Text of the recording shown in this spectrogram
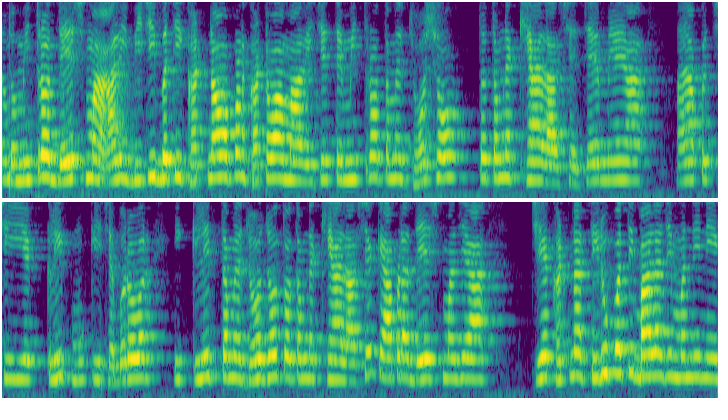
તો મિત્રો, દેશમાં આવી બીજી બધી ઘટનાઓ પણ ઘટવામાં આવી છે. તે મિત્રો, તમે જોશો તો તમને ખ્યાલ આવશે. જે મેં આના પછી એક ક્લિપ મૂકી છે, બરોબર? એ ક્લિપ તમે જોજો તો તમને ખ્યાલ આવશે કે આપણા દેશમાં જે આ, જે ઘટના તિરુપતિ બાલાજી મંદિરની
